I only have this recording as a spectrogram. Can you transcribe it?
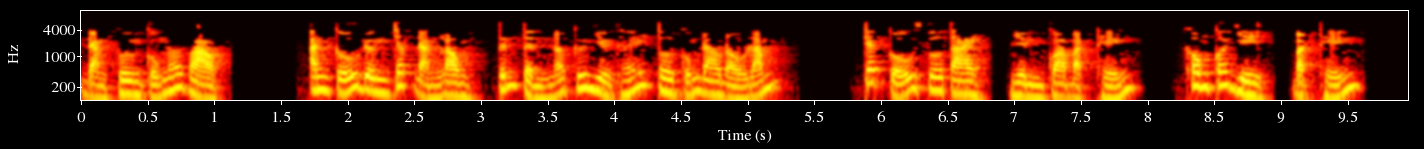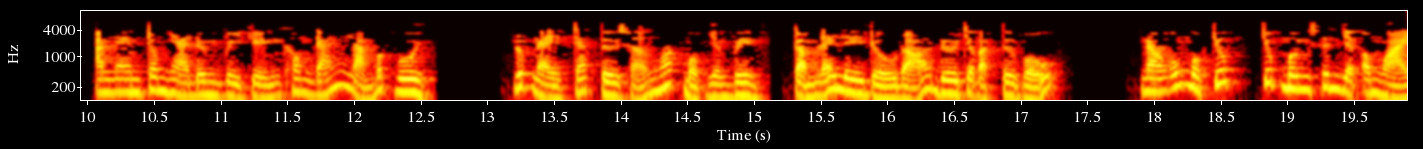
Đằng Phương cũng nói vào. Anh cửu đừng chấp đàn Long, tính tình nó cứ như thế tôi cũng đau đầu lắm. Trách cửu xua tay, nhìn qua Bạch Thiển. Không có gì, Bạch Thiển. Anh em trong nhà đừng vì chuyện không đáng làm bất vui. Lúc này Trác Tư sở ngoắt một nhân viên, cầm lấy ly rượu đỏ đưa cho Bạch Tư Vũ. Nào uống một chút, chúc mừng sinh nhật ông ngoại.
